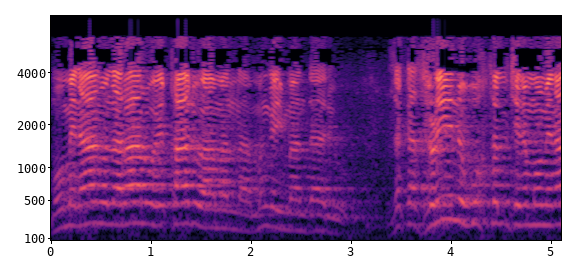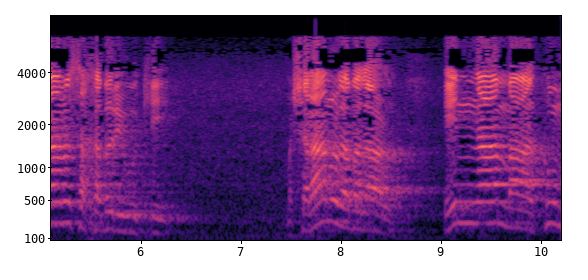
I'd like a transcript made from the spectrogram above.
مؤمنانو لرال او قالو آمنا مونږ ایمانداریو ځکه ځړین وختل چې مؤمنانو څخه خبري وکي مشرانو لبلال ان ماکم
